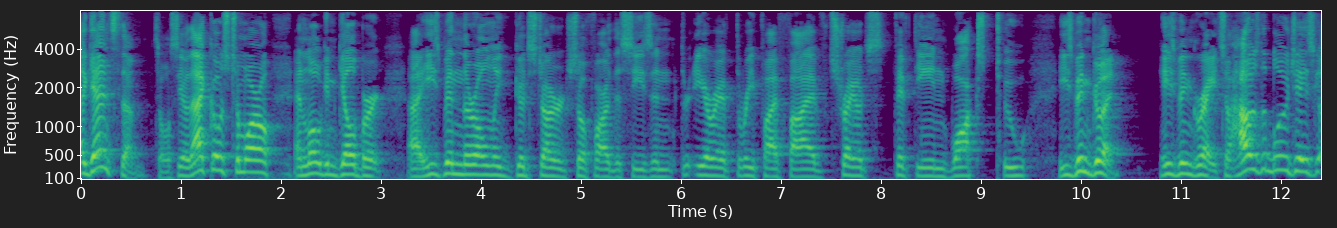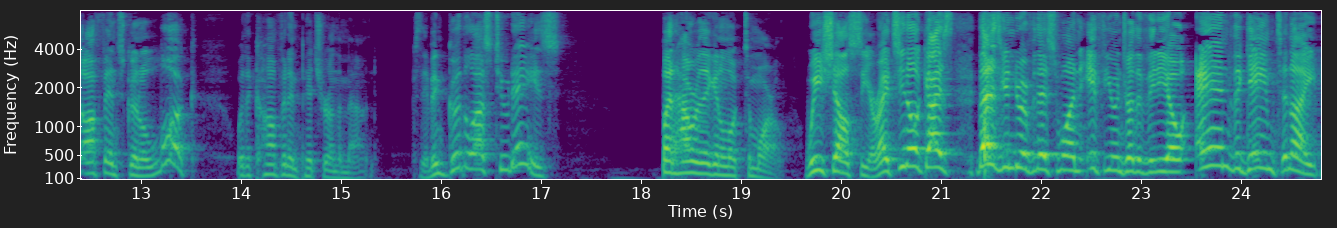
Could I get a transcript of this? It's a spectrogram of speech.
against them. So we'll see how that goes tomorrow. And Logan Gilbert, uh, he's been their only good starter so far this season. ERA of 3.55, strikeouts 15, walks 2. He's been good. He's been great. So how's the Blue Jays offense going to look with a confident pitcher on the mound? Because they've been good the last two days, but how are they going to look tomorrow? We shall see, all right? So, you know what, guys? That is going to do it for this one. If you enjoyed the video and the game tonight,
